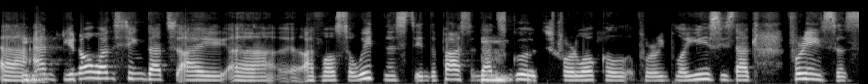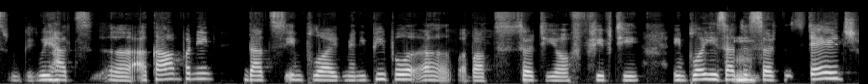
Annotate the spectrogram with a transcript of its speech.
Uh, mm-hmm. and you know, one thing that I uh, I've also witnessed in the past, and that's good for local for employees, is that, for instance, we had uh, a company that's employed many people, uh, about 30 or 50 employees at mm. a certain stage.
